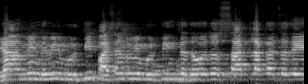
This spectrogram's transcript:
या आम्ही नवीन मूर्ती पाषाणरूपी मूर्तींचं जवळजवळ सात लाखाचं जे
